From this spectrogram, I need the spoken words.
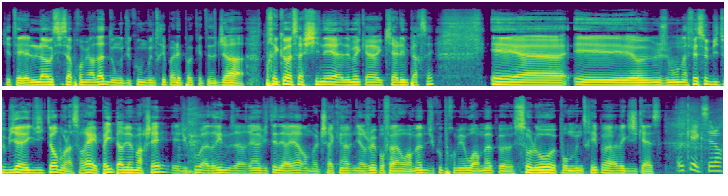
qui était là aussi sa première date. Donc, du coup, Moontrip à l'époque était déjà précoce à chiner à des mecs euh, qui allaient me percer. Et, euh, et euh, je- on a fait ce B2B avec Victor. Bon, la soirée n'avait pas hyper bien marché. Et du coup, Adri nous a réinvité derrière en mode chacun à venir jouer pour faire un warm-up. Du coup, premier warm-up euh, solo pour Moontrip euh, avec JKS. Ok, excellent.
